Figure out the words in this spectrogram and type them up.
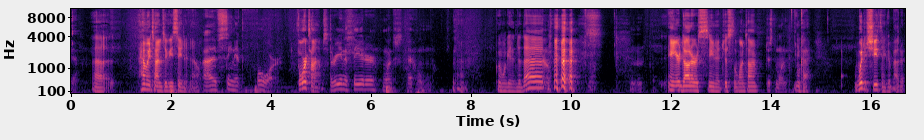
Yeah. Uh, how many times have you seen it now? I've seen it four. Four times. Three in the theater, once at home. We won't get into that. and your daughter's seen it just the one time? Just the one. Okay. What did she think about it?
